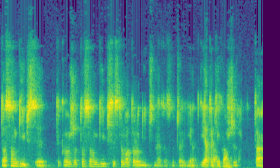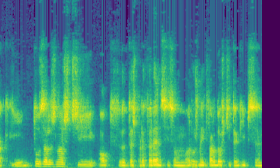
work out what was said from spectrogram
to są gipsy, tylko że to są gipsy stomatologiczne zazwyczaj. Ja, ja takich Sprawdzam. używam. Tak, i tu w zależności od e, też preferencji są różnej twardości te gipsy,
